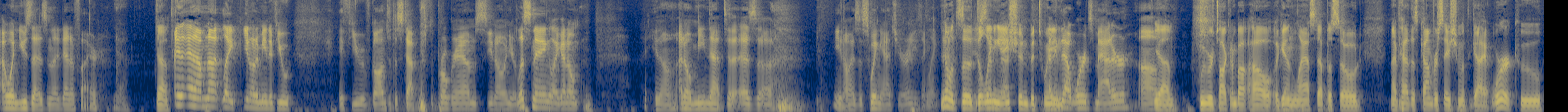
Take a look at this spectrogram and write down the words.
I wouldn't use that as an identifier. Yeah. yeah and, and I'm not like you know what I mean. If you if you've gone through the steps, the programs, you know, and you're listening, like I don't, you know, I don't mean that to, as a you know as a swing at you or anything like that. no it's I the delineation that- between I think that words matter. Um, Yeah. We were talking about how, again, last episode, and I've had this conversation with the guy at work who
